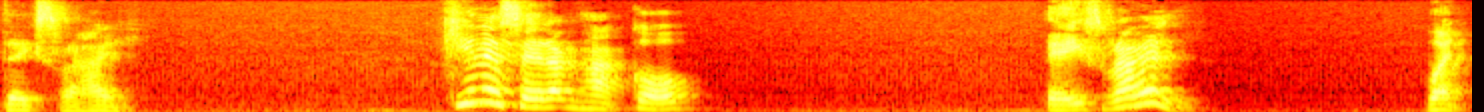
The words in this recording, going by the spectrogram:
de Israel. ¿Quiénes eran Jacob e Israel? Bueno,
